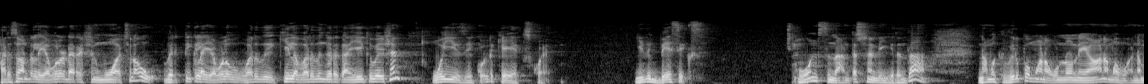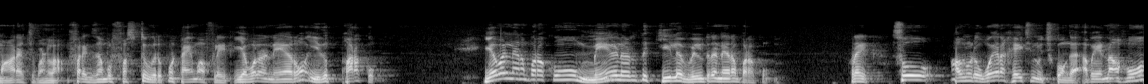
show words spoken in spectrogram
ஹரிசாண்டல் எவ்வளோ டைரக்ஷன் மூவ் ஆச்சுன்னா வெர்டிக்கலாக எவ்வளோ வருது கீழே வருதுங்கிறதுக்கான equation y is equal to k x square இது பேசிக்ஸ் ஒன்ஸ் இந்த அண்டர்ஸ்டாண்டிங் இருந்தால் நமக்கு விருப்பமான ஒன்றொன்னையாக நம்ம நம்ம ஆராய்ச்சி பண்ணலாம். ஃபார் எக்ஸாம்பிள் ஃபஸ்ட்டு விருப்பம் டைம் ஆஃப் ஃப்ளைட் எவ்வளோ நேரம் இது பறக்கும்? எவ்வளோ நேரம் பறக்கும்? மேலேருந்து கீழே விழுற நேரம் பறக்கும். ரைட் ஸோ அவனோட உயரம் ஹெச்னு வச்சுக்கோங்க. அப்போ என்ன ஆகும்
